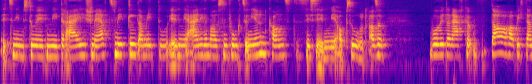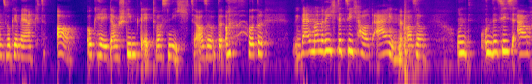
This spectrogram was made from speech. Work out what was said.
jetzt nimmst du irgendwie drei Schmerzmittel, damit du irgendwie einigermaßen funktionieren kannst. Das ist irgendwie absurd. Also, wo wir dann auch, da habe ich dann so gemerkt, ah, okay, da stimmt etwas nicht. Also, da, oder weil man richtet sich halt ein. Also, und, und es ist auch,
